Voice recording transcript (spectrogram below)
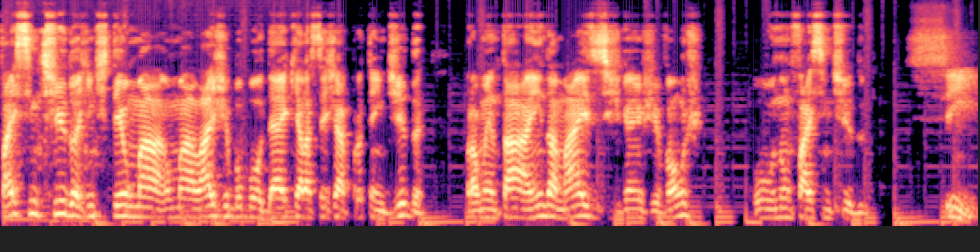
Faz sentido a gente ter uma, uma laje Bobodé que ela seja protendida para aumentar ainda mais esses ganhos de vãos? Ou não faz sentido? Sim,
